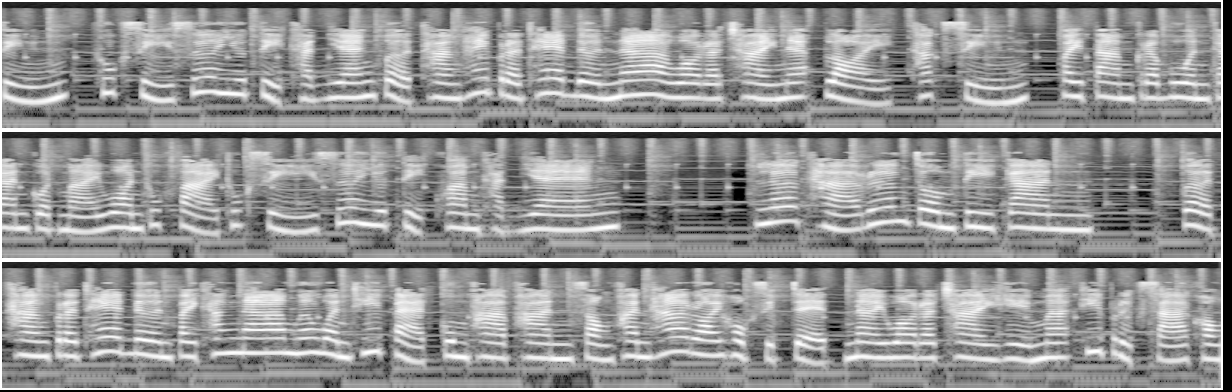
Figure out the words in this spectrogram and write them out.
ษิณทุกสีเสื้อยุติขัดแย้งเปิดทางให้ประเทศเดินหน้าวรชัยแนะปล่อย ทักษิณไปตามกระบวนการกฎหมายวอนทุกฝ่ายทุกสีเสื้อยุติความขัดแย้ง เลิกหาเรื่องโจมตีกัน เปิดทางประเทศเดินไปข้างหน้าเมื่อวันที่ 8 กุมภาพันธ์ 2567 นายวรชัย เหมะที่ปรึกษาของ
